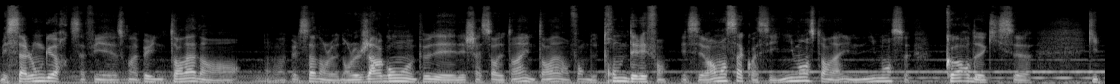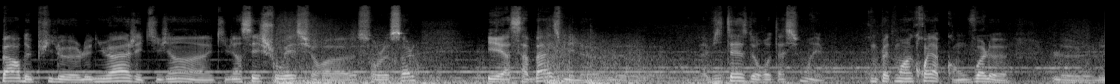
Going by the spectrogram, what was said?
mais sa longueur. Ça fait ce qu'on appelle une tornade en, on appelle ça dans le, dans le jargon un peu des, chasseurs de tornades, une tornade en forme de trompe d'éléphant. Et c'est vraiment ça, quoi. C'est une immense tornade, une immense corde qui se, qui part depuis le, nuage et qui vient, qui vient s'échouer sur, euh, sur le sol. Et à sa base, mais la vitesse de rotation est complètement incroyable. Quand on voit le, le,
